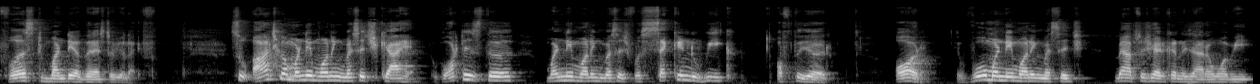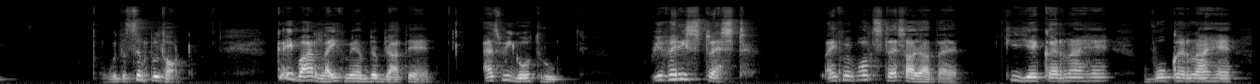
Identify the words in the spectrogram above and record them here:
first Monday of the rest of your life so आज का मंडे मॉर्निंग मैसेज क्या है? What is the Monday morning message for second week of the year और वो मंडे मॉर्निंग मैसेज मैं आपसे शेयर करने जा रहा हूँ अभी विद अ सिंपल थॉट कई बार लाइफ में हम जब जाते हैं as we go through we are very stressed life में बहुत स्ट्रेस आ जाता है कि ये करना है, वो करना है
